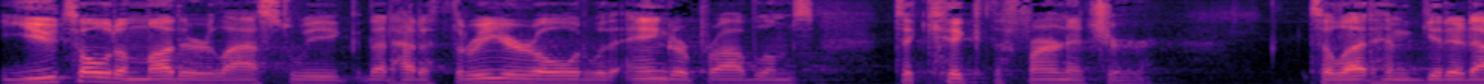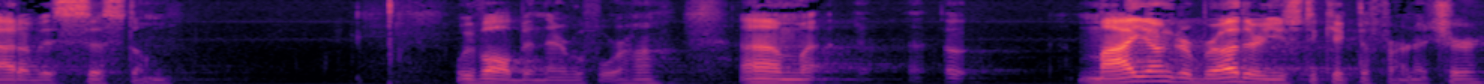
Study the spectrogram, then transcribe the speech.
you told a mother last week that had a three year old with anger problems to kick the furniture to let him get it out of his system. We've all been there before, huh? Um, my younger brother used to kick the furniture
